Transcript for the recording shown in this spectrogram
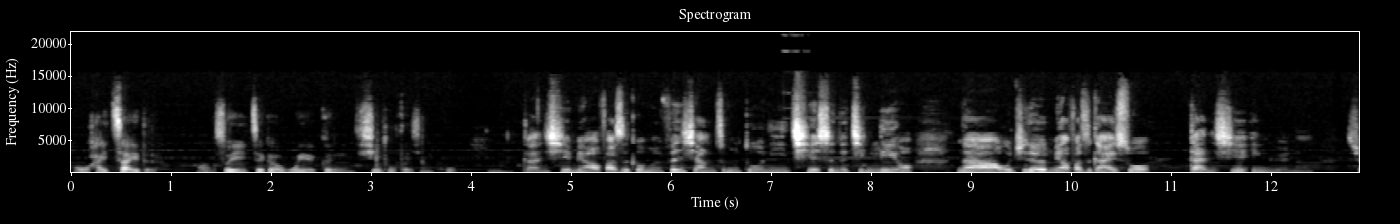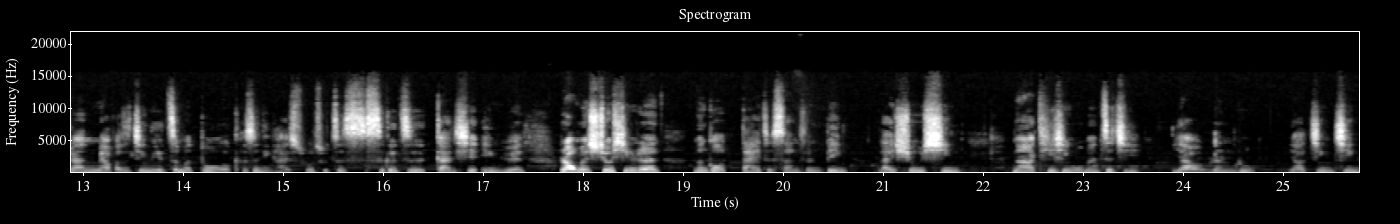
我还在的啊，所以这个我也跟信徒分享过。嗯，感谢妙豪法师跟我们分享这么多你切身的经历哦。那我记得妙豪法师刚才说。感谢姻缘呢，虽然妙法师经历了这么多，可是您还说出这四个字“感谢姻缘”，让我们修行人能够带着三分病来修行。那提醒我们自己要忍辱，要精进，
